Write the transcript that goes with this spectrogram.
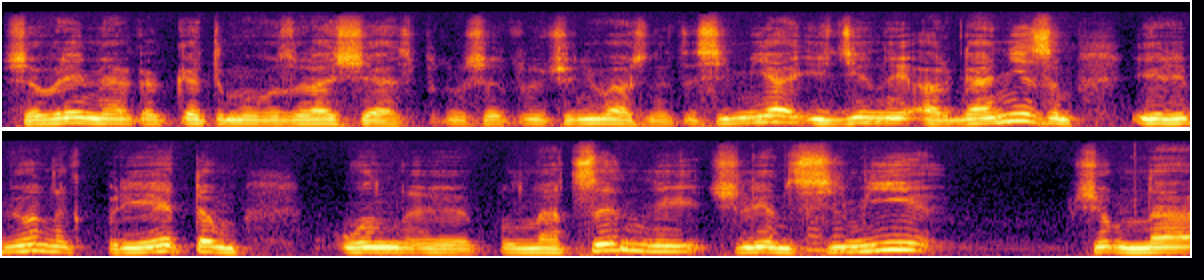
все время как к этому возвращаюсь, потому что это очень важно. Это семья, единый организм, и ребенок при этом он э, полноценный член семьи, причем на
